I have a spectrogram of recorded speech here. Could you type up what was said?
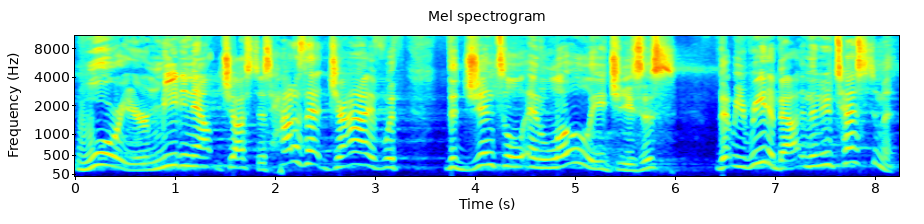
warrior meting out justice. How does that jive with the gentle and lowly Jesus that we read about in the New Testament?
